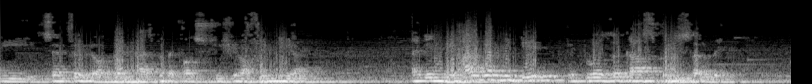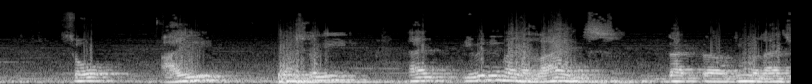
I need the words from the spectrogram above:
the central government as per the constitution of India. And in Bihar what we did, it was the caste based survey. So I personally and even in my alliance, that uh, new alliance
